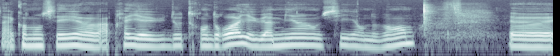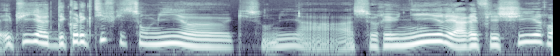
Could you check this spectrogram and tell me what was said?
Ça a commencé, euh, après il y a eu d'autres endroits, il y a eu Amiens aussi en novembre. Et puis il y a des collectifs qui se sont mis, sont mis à, se réunir et à réfléchir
